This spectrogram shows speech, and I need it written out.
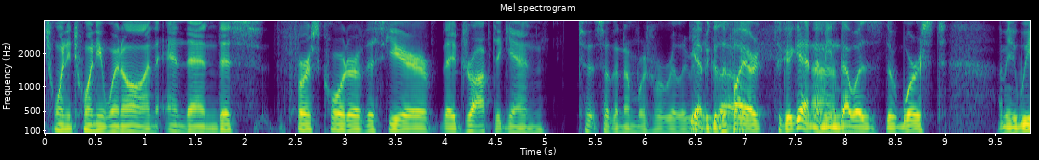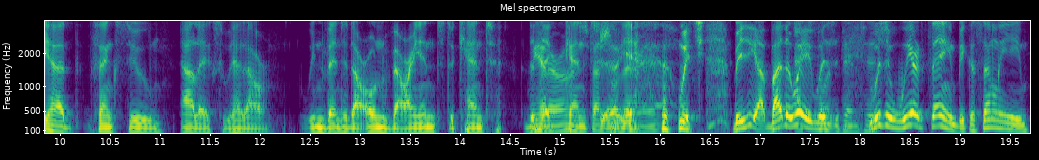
2020 went on, and then this first quarter of this year they dropped again. To, so the numbers were really, really yeah because low. the fire took again. I mean Um, that was the worst. I mean we had thanks to Alex, we had our we invented our own variant, the Kent. The We had Deck our own Kent, special yeah, which basically, uh, by the way, it was vintage. was a weird thing because suddenly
